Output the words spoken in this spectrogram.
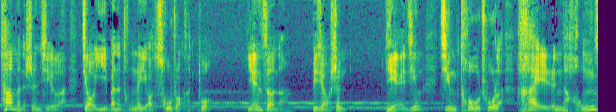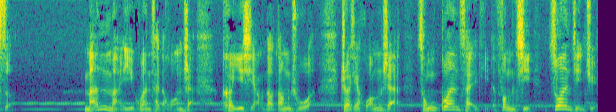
它们的身形啊，较一般的同类要粗壮很多，颜色呢比较深，眼睛竟透出了骇人的红色。满满一棺材的黄鳝，可以想到当初啊，这些黄鳝从棺材底的缝隙钻进去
